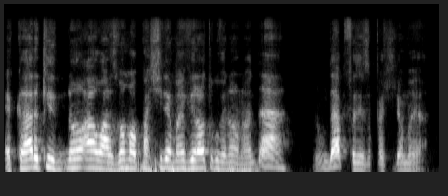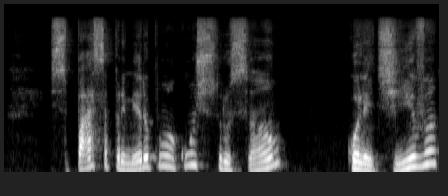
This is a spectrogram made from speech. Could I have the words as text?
É claro que não, ah, vamos a partir de amanhã virar autogoverno. Não, não dá. Não dá para fazer isso a partir de amanhã. Isso passa primeiro por uma construção coletiva,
